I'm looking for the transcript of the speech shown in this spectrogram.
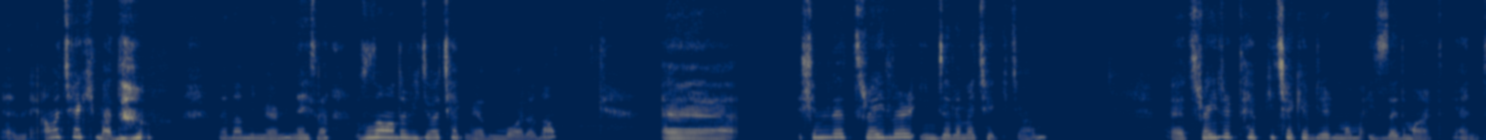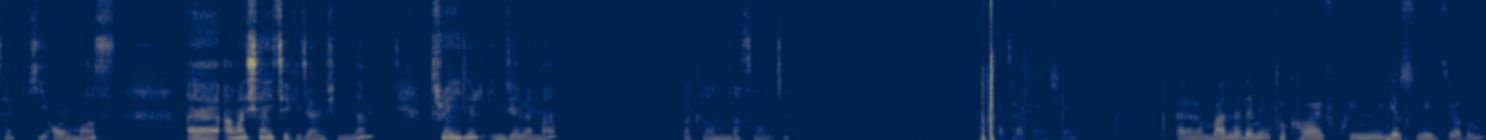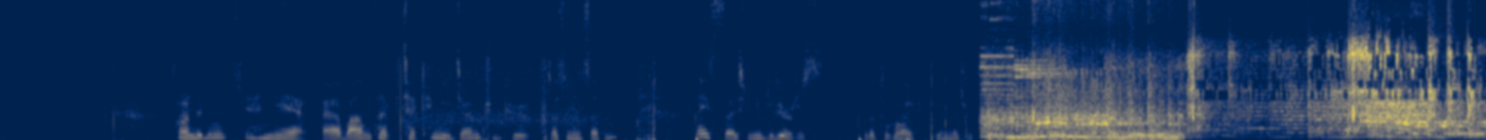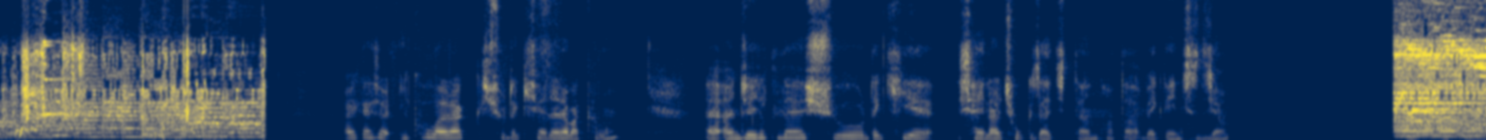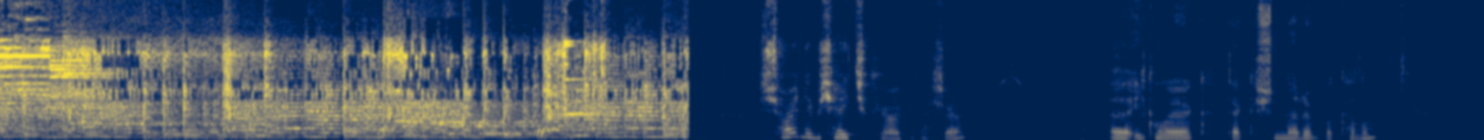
Yani ama çekmedim. Neden bilmiyorum. Neyse. Uzun zamandır video çekmiyordum bu arada. Eee Şimdi trailer inceleme çekeceğim. E, trailer tepki çekebilirdim ama izledim artık. Yani tepki olmaz. E, ama şey çekeceğim şimdi. Trailer inceleme. Bakalım nasıl olacak. Evet arkadaşlar. E, ben de demin Toka Life Queen'in videosunu izliyordum. Sonra dedim ki hani e, ben tepki çekemeyeceğim çünkü zaten izledim. Neyse şimdi giriyoruz. Burada Toka Life Queen'de çok Arkadaşlar ilk olarak şuradaki şeylere bakalım. Ee, öncelikle şuradaki şeyler çok güzel cidden. Hatta bekleyin çizeceğim. Şöyle bir şey çıkıyor arkadaşlar. Ee, ilk olarak bir dakika şunlara bakalım.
